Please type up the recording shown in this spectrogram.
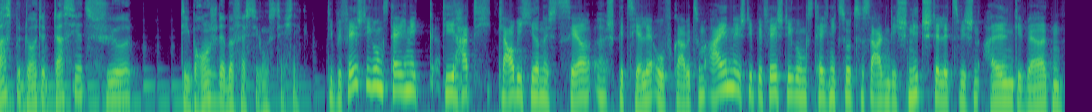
Was bedeutet das jetzt für die Branche der Befestigungstechnik? Die Befestigungstechnik, die hat, glaube ich, hier eine sehr äh, spezielle Aufgabe. Zum einen ist die Befestigungstechnik sozusagen die Schnittstelle zwischen allen Gewerken,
